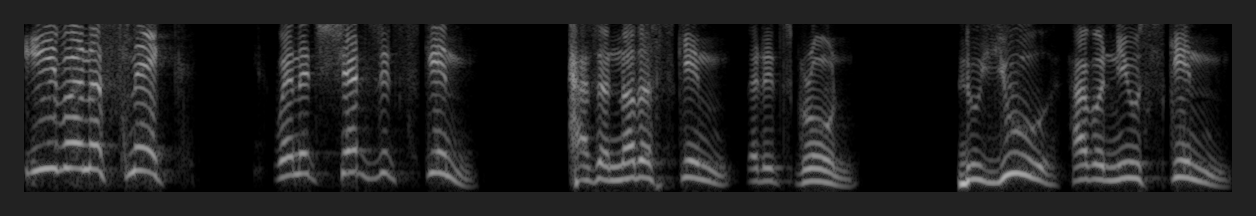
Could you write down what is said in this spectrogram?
even a snake, when it sheds its skin, has another skin that it's grown. Do you have a new skin,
